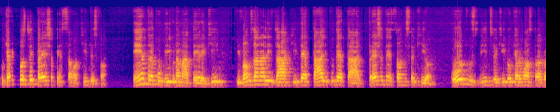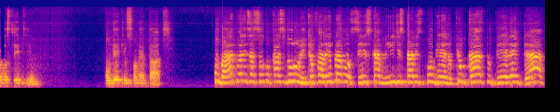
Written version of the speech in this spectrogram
Eu quero que você preste atenção aqui, pessoal. Entra comigo na matéria aqui e vamos analisar aqui detalhe por detalhe. Preste atenção nisso aqui, ó. Outros vídeos aqui que eu quero mostrar para você aqui, ó. Vamos ver aqui os comentários. A atualização do caso do Lula, que eu falei para vocês que a mídia estava escondendo, que o caso dele é grave.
